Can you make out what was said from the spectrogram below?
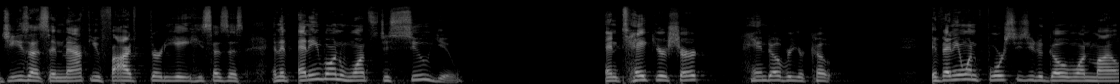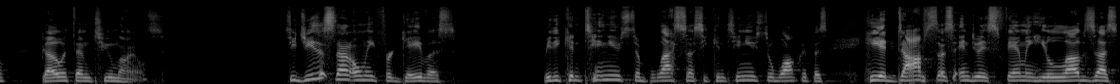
Jesus in Matthew 5 38, he says this, and if anyone wants to sue you and take your shirt, hand over your coat. If anyone forces you to go one mile, go with them two miles. See, Jesus not only forgave us, but he continues to bless us. He continues to walk with us. He adopts us into his family. He loves us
